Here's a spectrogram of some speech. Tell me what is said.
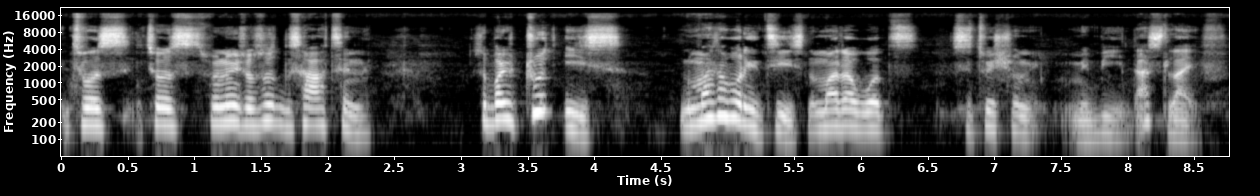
it was it was you know it was so disheartening. So but the truth is no matter what it is no matter what situation may be that's life.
